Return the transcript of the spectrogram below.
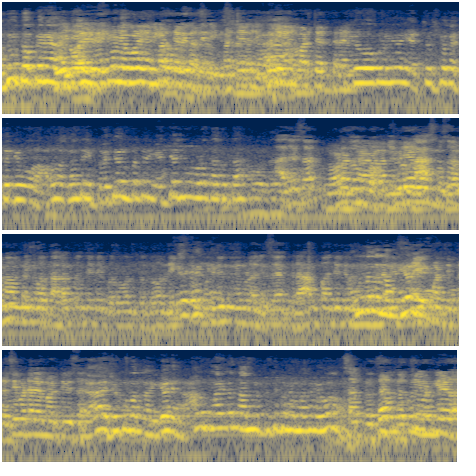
ಅದು ತಪ್ಪೇನೆ. ನೀವು. ಹಂಗಂದ್ರೆ ಈ ಪ್ರತಿಯೊಂದು ಪತ್ರ ನೋಡೋಕ್ಕಾಗುತ್ತಾ? ಸರ್. ನಿಮ್ಮ ತಾಲೂಕ್ ಪಂಚಾಯತಿ ಬರುವಂತದ್ದು ನೆಕ್ಸ್ಟ್ ಮುಂದಿನ ಸರ್ ಗ್ರಾಮ ಪಂಚಾಯತಿ. ಮಾಡ್ತೀವಿ ಪ್ರತಿಭಟನೆ ಮಾಡ್ತೀವಿ ಸರ್. ಯಾ ಶಿವಕುಮಾರ್ ನನಗೆ ಹೇಳಿ. ನಾನು ಮಾಡಿದ್ರೆ ನಾನು ಪ್ರತಿಭಟನೆ ಮಾಡಿ ನೀವು? ಸರ್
